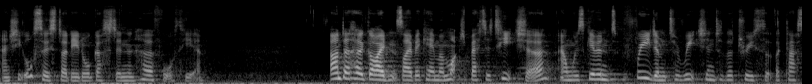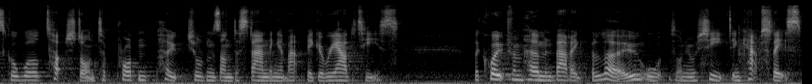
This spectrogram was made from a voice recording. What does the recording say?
and she also studied Augustine in her fourth year. Under her guidance, I became a much better teacher and was given freedom to reach into the truths that the classical world touched on to prod and poke children's understanding about bigger realities. The quote from Herman Bavinck below, or it's on your sheet, encapsulates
